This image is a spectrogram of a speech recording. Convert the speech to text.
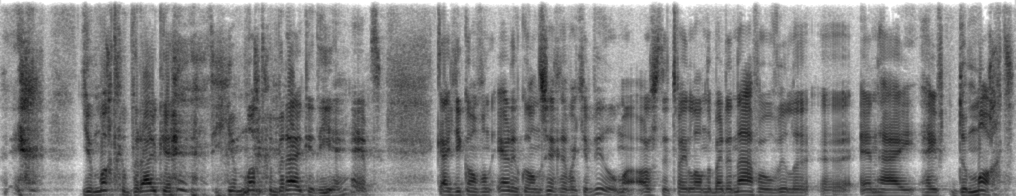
je macht gebruiken, je macht gebruiken die je hebt. Kijk, je kan van Erdogan zeggen wat je wil, maar als de twee landen bij de NAVO willen uh, en hij heeft de macht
